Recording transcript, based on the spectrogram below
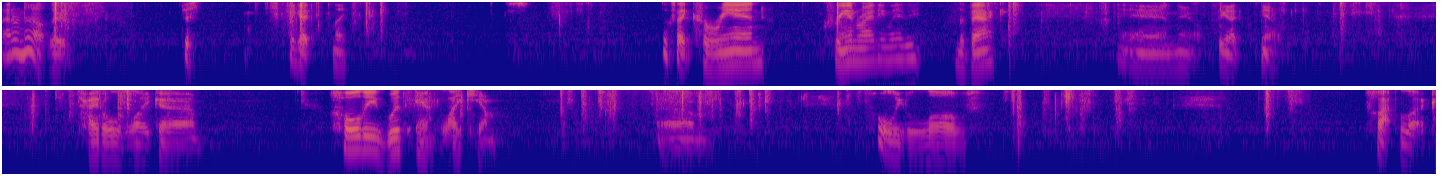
I don't know. They're just, they got like, looks like Korean, Korean writing maybe in the back. And you know, they got you know titles like uh, "Holy with and Like Him," um, "Holy Love," "Potluck,"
